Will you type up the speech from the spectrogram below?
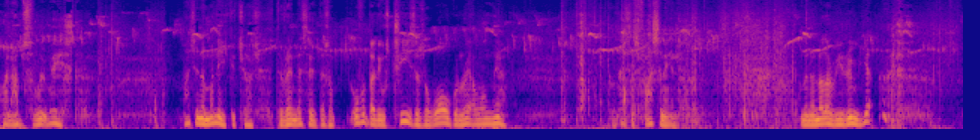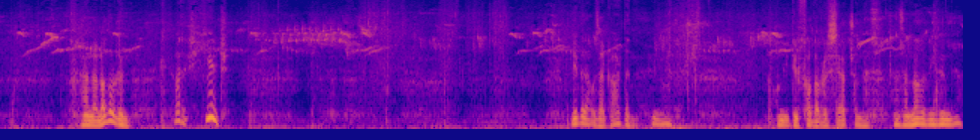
What an absolute waste. Imagine the money you could charge to rent this out. There's a over by those trees. There's a wall going right along there. This is fascinating. I'm in another wee room here, and another room. God, it's huge. Maybe that was a garden. Who knows? I'll need to do further research on this. There's another wee room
